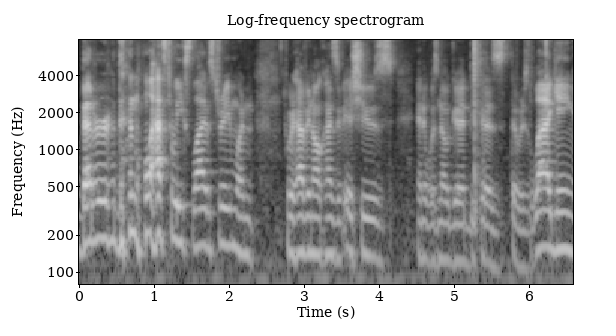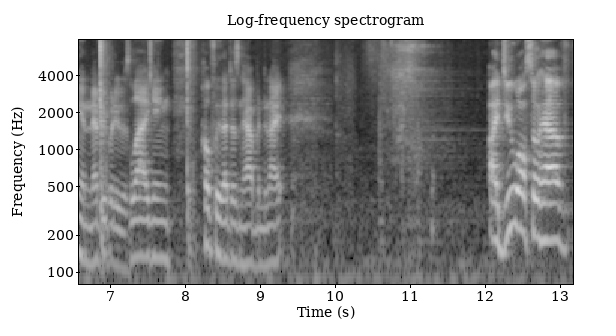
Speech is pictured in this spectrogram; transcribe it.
better than last week's live stream when we are having all kinds of issues and it was no good because there was lagging and everybody was lagging. Hopefully, that doesn't happen tonight. I do also have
